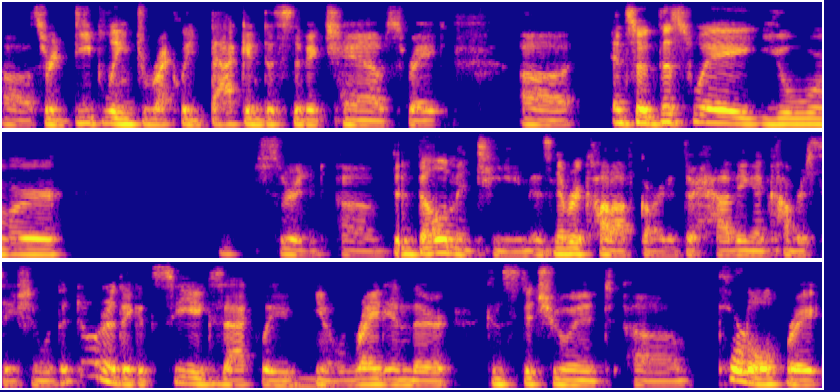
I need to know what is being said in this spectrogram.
uh, sort of deep link directly back into Civic Champs, right? Uh, and so this way, your sort of um, development team is never caught off guard if they're having a conversation with the donor. They could see exactly, you know, right in their constituent um, portal, right?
